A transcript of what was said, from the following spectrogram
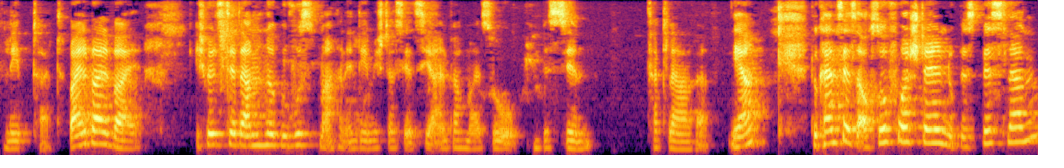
gelebt hat. Weil, weil, weil. Ich will es dir damit nur bewusst machen, indem ich das jetzt hier einfach mal so ein bisschen verklare. Ja? Du kannst dir es auch so vorstellen, du bist bislang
